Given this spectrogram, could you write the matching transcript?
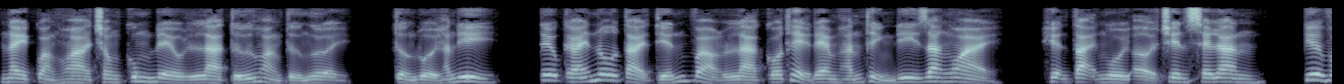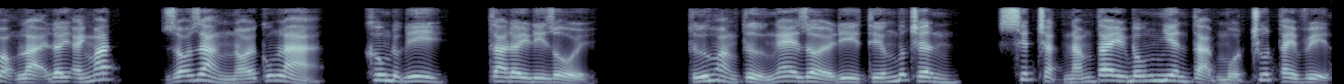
này Quảng Hòa trong cung đều là tứ hoàng tử người, tưởng đuổi hắn đi, tiêu cái nô tài tiến vào là có thể đem hắn thỉnh đi ra ngoài, hiện tại ngồi ở trên xe lăn, kia vọng lại đây ánh mắt, rõ ràng nói cũng là, không được đi, ta đây đi rồi. Tứ hoàng tử nghe rời đi tiếng bước chân, siết chặt nắm tay bỗng nhiên tạp một chút tay vịt.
